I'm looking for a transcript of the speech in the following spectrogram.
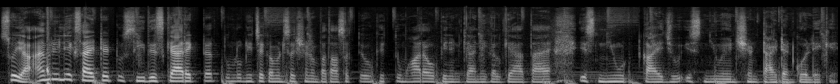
So yeah I am really excited to see this character तुम लोग नीचे कमेंट सेक्शन में बता सकते हो कि तुम्हारा ओपिनियन क्या निकल के आता है इस न्यू काइजू इस न्यू एंशियन टाइटन को लेके।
